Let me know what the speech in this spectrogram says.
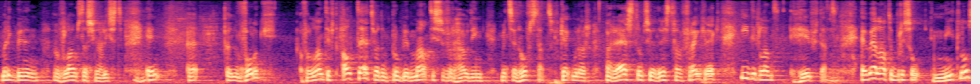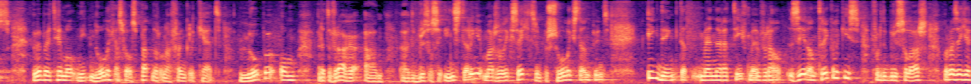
Maar ik ben een, een Vlaams nationalist. Mhm. En uh, een volk of een land heeft altijd wat een problematische verhouding met zijn hoofdstad. Kijk maar naar Parijs ten opzichte van de rest van Frankrijk. Ieder land heeft dat. En wij laten Brussel niet los. We hebben het helemaal niet nodig als we ons pad naar onafhankelijkheid lopen om dat te vragen aan uh, de Brusselse instellingen. Maar zoals ik zeg, het is een persoonlijk standpunt. Ik denk dat mijn narratief, mijn verhaal, zeer aantrekkelijk is voor de Brusselaars. Maar wij zeggen,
